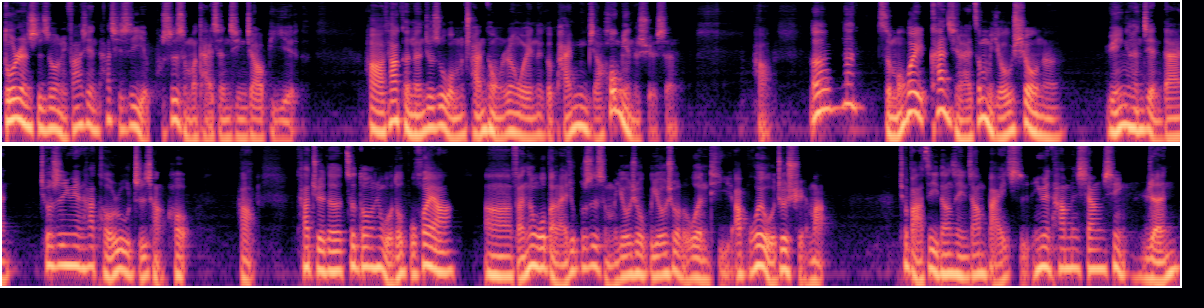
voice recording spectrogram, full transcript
多认识之后，你发现他其实也不是什么台清交毕业的，好，他可能就是我们传统认为那个排名比较后面的学生。好，嗯、呃，那怎么会看起来这么优秀呢？原因很简单，就是因为他投入职场后，好，他觉得这东西我都不会啊，啊、反正我本来就不是什么优秀不优秀的问题啊，不会我就学嘛。就把自己当成一张白纸，因为他们相信人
